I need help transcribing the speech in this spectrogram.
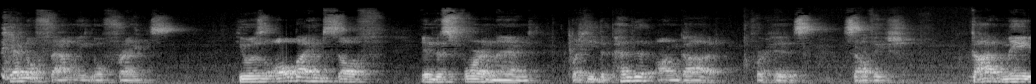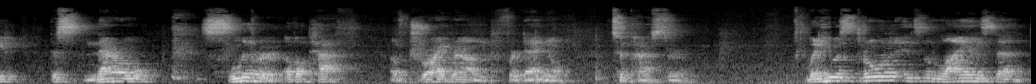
he had no family, no friends. He was all by himself in this foreign land, but he depended on God for his salvation. God made this narrow sliver of a path of dry ground for Daniel to pass through. When he was thrown into the lion's den,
